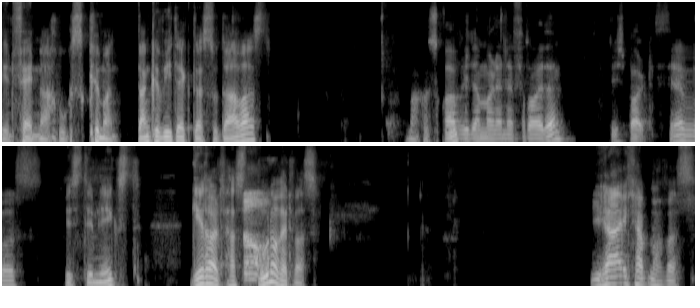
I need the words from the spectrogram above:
den Fan-Nachwuchs kümmern. Danke, Vitek, dass du da warst. Mach es War gut. wieder mal eine Freude. Bis bald. Servus. Bis demnächst. Gerald, hast Ciao. du noch etwas? Ja, ich habe noch was.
